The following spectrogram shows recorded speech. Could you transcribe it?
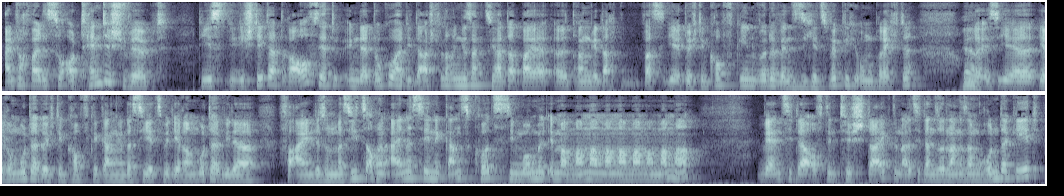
einfach weil das so authentisch wirkt. Die, ist, die steht da drauf. Sie hat, in der Doku hat die Darstellerin gesagt, sie hat dabei äh, dran gedacht, was ihr durch den Kopf gehen würde, wenn sie sich jetzt wirklich umbrächte. Ja. Und da ist ihr ihre Mutter durch den Kopf gegangen, dass sie jetzt mit ihrer Mutter wieder vereint ist. Und man sieht es auch in einer Szene ganz kurz, sie murmelt immer Mama, Mama, Mama, Mama, während sie da auf den Tisch steigt und als sie dann so langsam runtergeht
